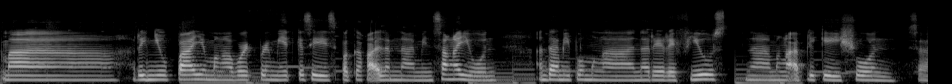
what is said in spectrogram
ma-renew pa yung mga work permit kasi sa pagkakaalam namin sa ngayon, ang dami pong mga nare-refused na mga application sa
